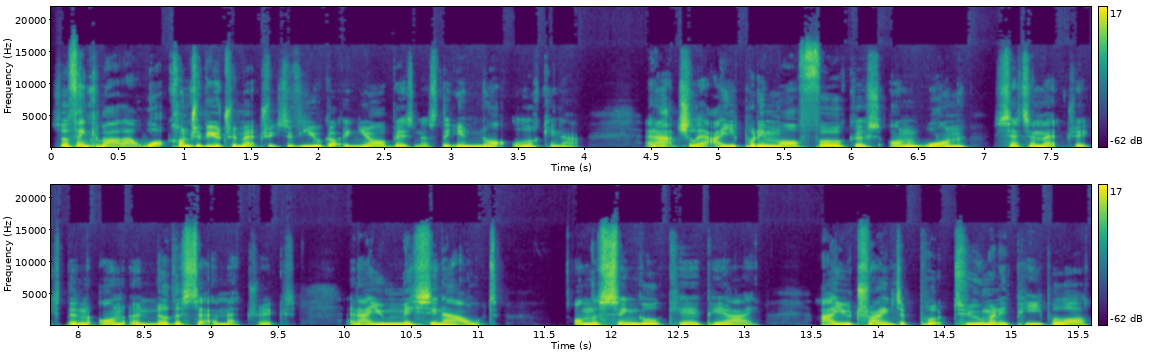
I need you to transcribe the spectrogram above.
So think about that. What contributory metrics have you got in your business that you're not looking at? And actually, are you putting more focus on one set of metrics than on another set of metrics? And are you missing out on the single KPI? Are you trying to put too many people or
